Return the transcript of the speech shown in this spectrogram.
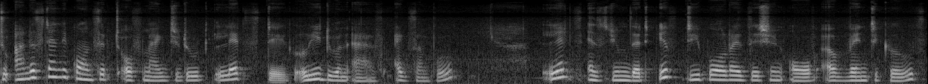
To understand the concept of magnitude, let's take lead 1 as example. Let's assume that if depolarization of ventricles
